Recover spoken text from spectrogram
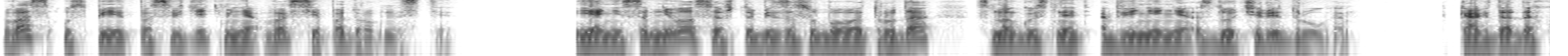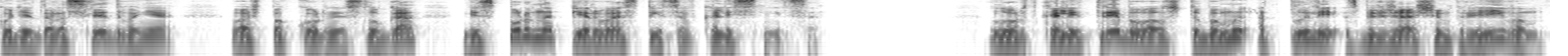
Вас успеет посвятить меня во все подробности. Я не сомневался, что без особого труда смогу снять обвинения с дочери друга. Когда доходит до расследования, ваш покорный слуга бесспорно первая спица в колеснице. Лорд Калит требовал, чтобы мы отплыли с ближайшим приливом,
